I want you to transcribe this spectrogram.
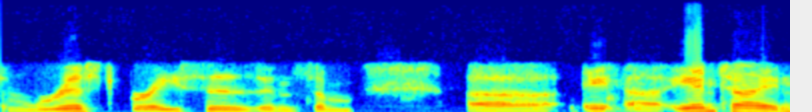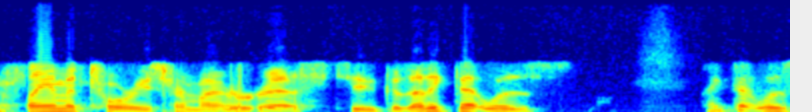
some wrist braces and some uh, a, uh, anti-inflammatories for my wrist too, because I think that was I think that was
